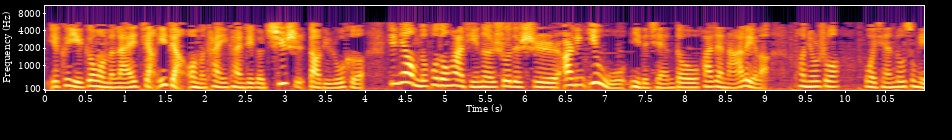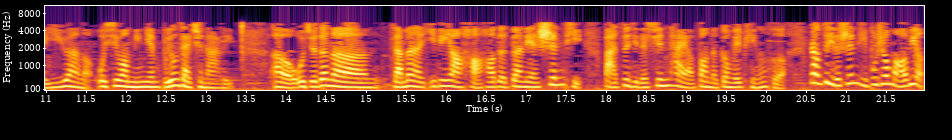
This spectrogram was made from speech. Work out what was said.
也可以跟我们来讲一讲，我们看一看这个趋势到底如何。今天我们的互动话题呢，说的是二零一五，你的钱都花在哪里了？胖妞说，我钱都送给医院了，我希望明年不用再去那里。呃，我觉得呢，咱们一定要好好的锻炼身体，把自己的心态啊放得更为平和，让自己的身体不生毛病，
